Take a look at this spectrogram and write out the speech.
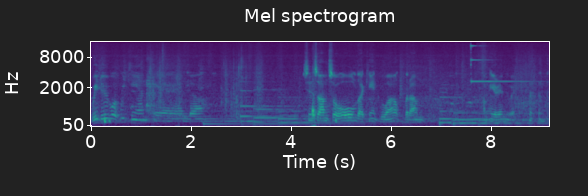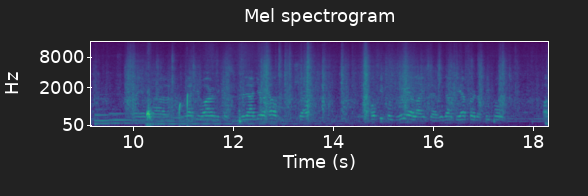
We do what we can and, uh, since I'm so old, I can't go out, but I'm, I'm here anyway. I am uh, glad you are because without your help, Kjell, I hope people realize that without the effort of people of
